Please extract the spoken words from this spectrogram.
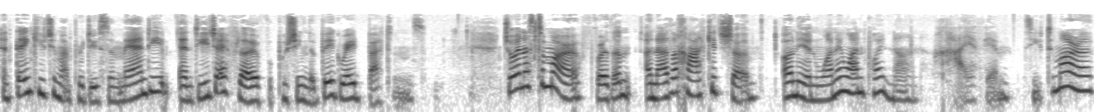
and thank you to my producer Mandy and DJ Flo for pushing the big red buttons. Join us tomorrow for the, another Chai Kids show only on 101.9 Chai FM. See you tomorrow.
